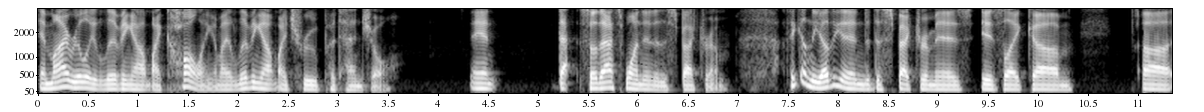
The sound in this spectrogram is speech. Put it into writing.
am I really living out my calling? Am I living out my true potential? And that so that's one end of the spectrum. I think on the other end of the spectrum is is like um, uh,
